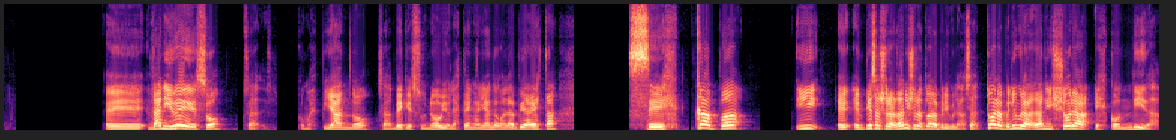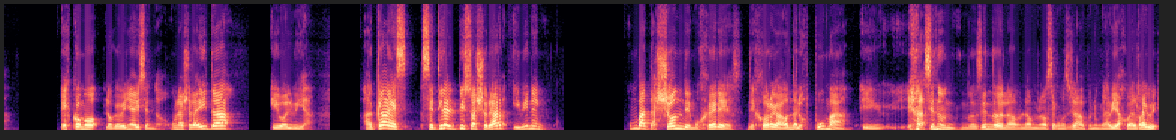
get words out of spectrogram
Eh, Dani ve eso, o sea, como espiando, o sea, ve que su novio la está engañando con la piba esta, se escapa y eh, empieza a llorar. Dani llora toda la película, o sea, toda la película Dani llora escondida. Es como lo que venía diciendo, una lloradita y volvía. Acá es, se tira al piso a llorar y vienen un batallón de mujeres de Jorga, onda los Puma, y, haciendo un, haciendo, no, no, sé cómo se llama, porque nunca había jugado al rugby.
